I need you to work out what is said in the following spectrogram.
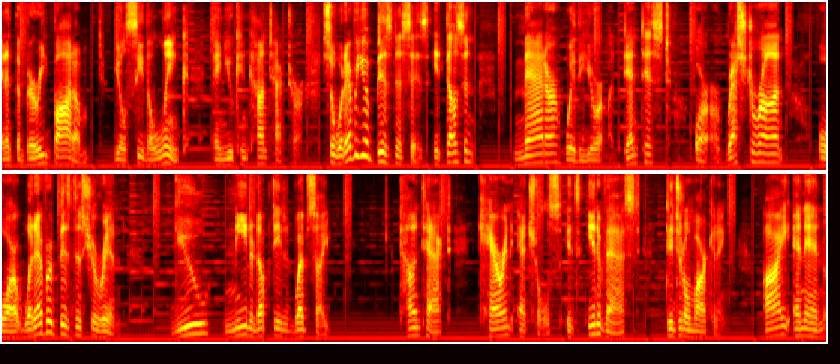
and at the very bottom, you'll see the link and you can contact her. So, whatever your business is, it doesn't matter whether you're a dentist or a restaurant or whatever business you're in, you need an updated website. Contact Karen Etchels. It's Innovast Digital Marketing. I N N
